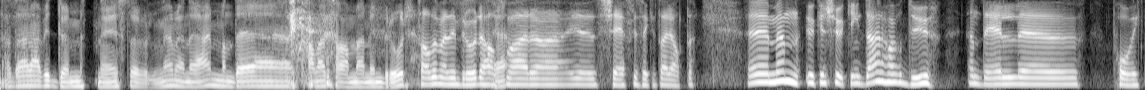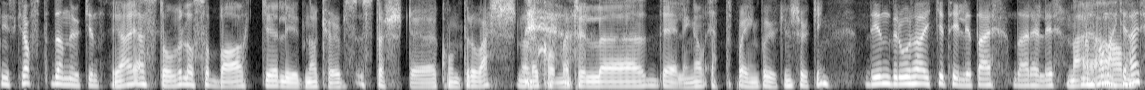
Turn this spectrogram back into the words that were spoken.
Ja, Der er vi dømt ned i støvlene, mener jeg, men det kan jeg ta med min bror. Ta det med din bror, det er han Ja. som er uh, sjef i sekretariatet. Uh, men ukens sjuking, der har jo du en del eh, påvirkningskraft denne uken. Ja, jeg står vel også bak eh, lyden av Curbs største kontrovers når det kommer til eh, deling av ett poeng på ukens sjuking. Din bror har ikke tilgitt deg der heller, Nei, men han er ikke her.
